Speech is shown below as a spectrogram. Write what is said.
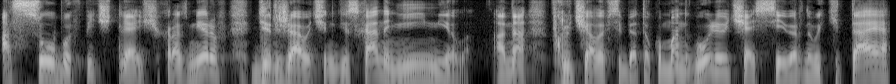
особо впечатляющих размеров держава Чингисхана не имела. Она включала в себя только Монголию, часть Северного Китая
